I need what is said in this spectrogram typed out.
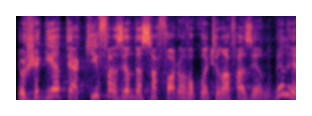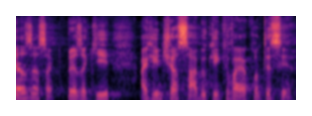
eu cheguei até aqui fazendo dessa forma, eu vou continuar fazendo. Beleza, essa empresa aqui, a gente já sabe o que, que vai acontecer.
